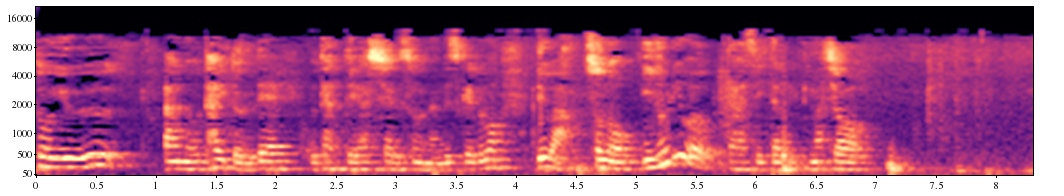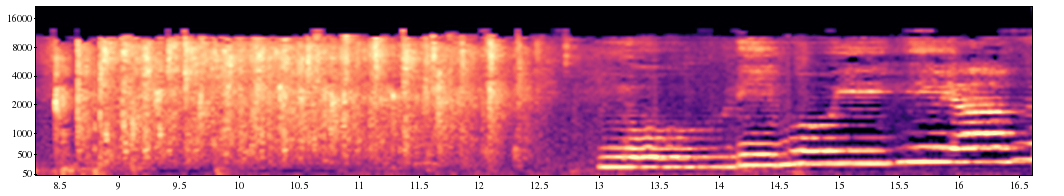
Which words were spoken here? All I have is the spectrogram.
というあのタイトルで歌っていらっしゃるそうなんですけれどもではその「祈り」を歌わせていただきましょう。森も嫌が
